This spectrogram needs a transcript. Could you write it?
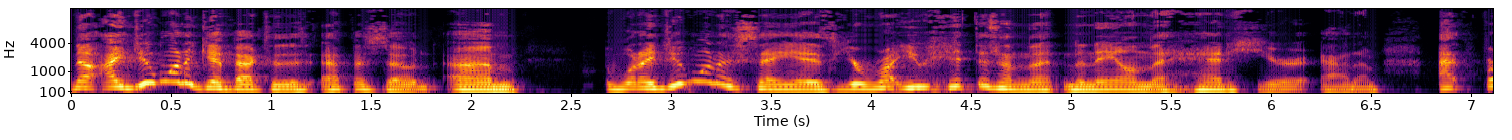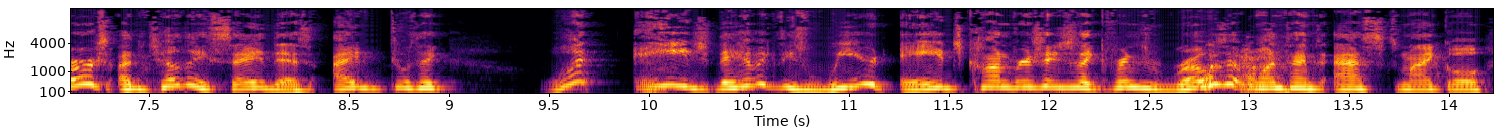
Now, I do want to get back to this episode. Um, what I do want to say is you're right. You hit this on the, the nail on the head here, Adam. At first, until they say this, I was like, what age? They have like these weird age conversations. Like, for instance, Rose at one time asks Michael,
